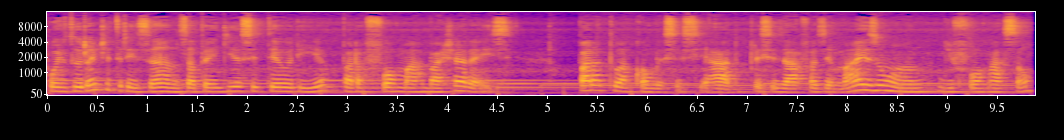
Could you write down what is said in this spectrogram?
Pois durante três anos aprendia-se teoria para formar bacharéis. Para atuar como licenciado, precisava fazer mais um ano de formação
